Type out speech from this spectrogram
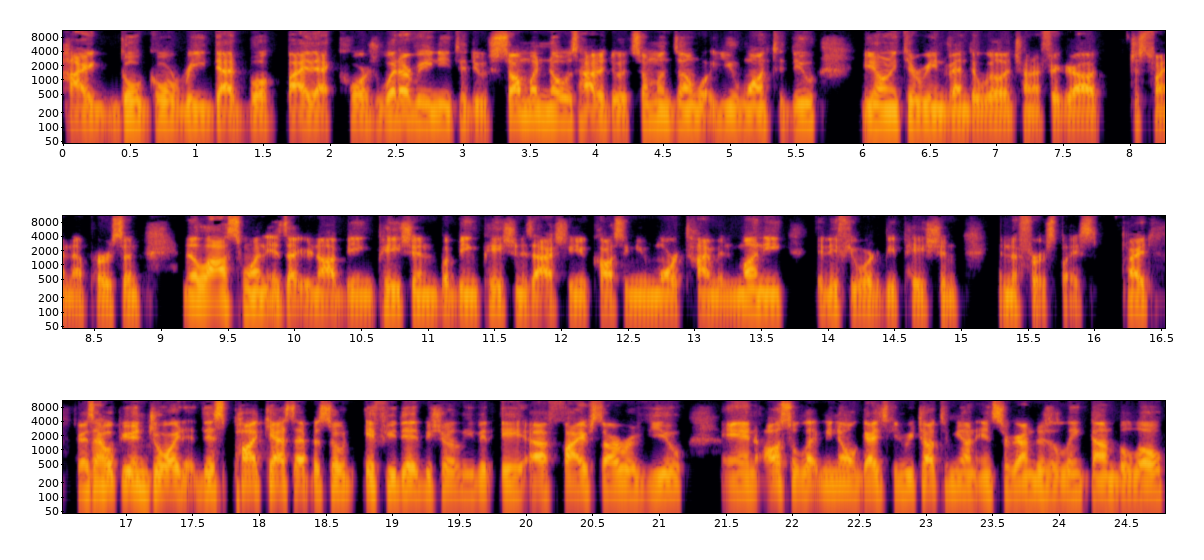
Hire, go, go read that book, buy that course, whatever you need to do. Someone knows how to do it. Someone's done what you want to do. You don't need to reinvent the wheel and trying to figure out just find that person. And the last one is that you're not being patient, but being patient is actually costing you more time and money than if you were to be patient in the first place. All right, guys, I hope you enjoyed this podcast episode. If you did, be sure to leave it a, a five star review. And also let me know, guys, you can reach out to me on Instagram. There's a link down below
